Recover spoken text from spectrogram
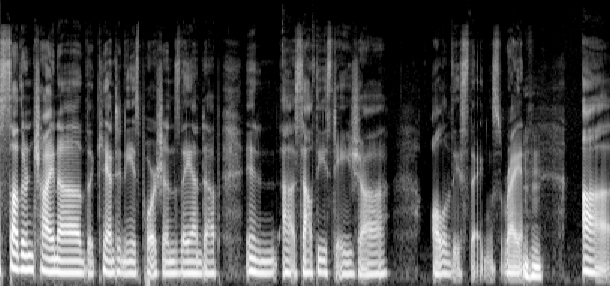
southern China, the Cantonese portions, they end up in uh, Southeast Asia, all of these things, right? Mhm. Uh,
